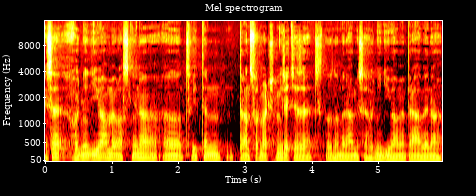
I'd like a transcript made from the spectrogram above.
My se hodně díváme vlastně na eh, celý ten transformační řetězec, to znamená, my se hodně díváme právě na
